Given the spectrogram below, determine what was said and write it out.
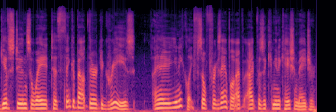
give students a way to think about their degrees uh, uniquely? So, for example, I, I, was a communication major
